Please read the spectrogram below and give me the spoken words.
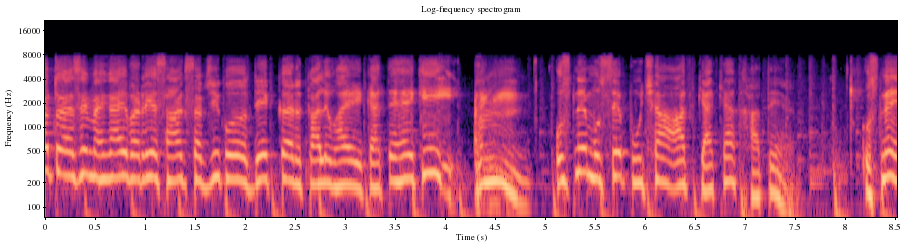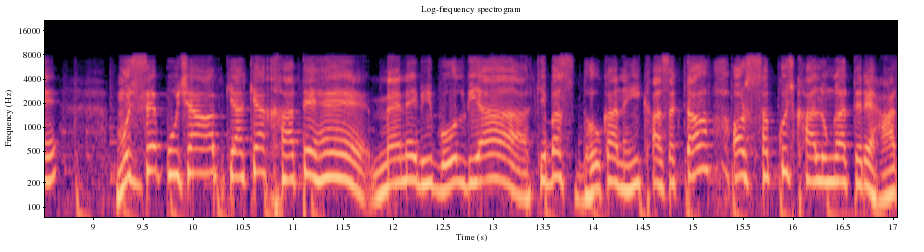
हाँ तो ऐसे महँगाई बढ़ रही है साग सब्ज़ी को देखकर कालू भाई कहते हैं कि, उसने मुझसे पूछा, आप क्या क्या खाते हैं? उसने, मुझसे पूछा, आप क्या क्या खाते हैं? मैंने भी बोल दिया कि बस धोखा नहीं खा सकता और सब कुछ खा लूँगा, तेरे हाथ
